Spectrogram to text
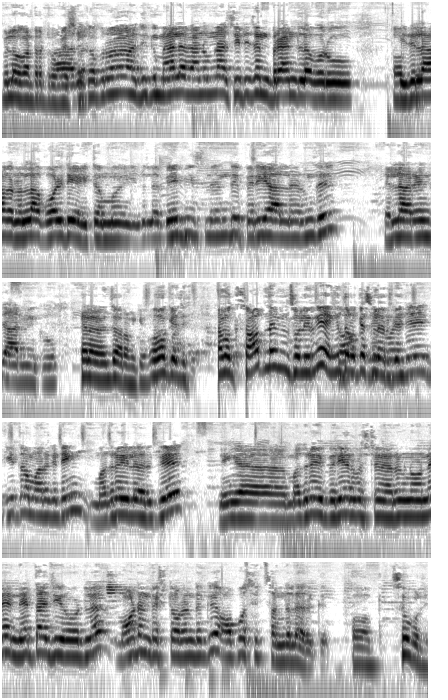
பிலோ ஹண்ட்ரட் ருபீஸ் அதுக்கப்புறம் அதுக்கு மேல வேணும்னா சிட்டிசன் பிராண்ட்ல வரும். இதெல்லாம் நல்லா குவாலிட்டி ஐட்டம் இதுல பேபிஸ்ல இருந்து பெரிய ஆள்ல இருந்து எல்லா ரேஞ்ச் ஆரம்பிக்கும். எல்லாம் வந்து ஆரம்பிக்கும். ஓகே ஜி. நமக்கு ஷாப் நேம் சொல்லிருங்க. எங்க லொகேஷன்ல இருக்கு? கீதா மார்க்கெட்டிங் மதுரையில இருக்கு. நீங்க மதுரை பெரியார் பஸ் ஸ்டாண்ட் இறங்கினோடனே நேதாஜி ரோட்ல மாடர்ன் ரெஸ்டாரண்ட்டுக்கு ஆப்போசிட் சந்தில இருக்கு. Okay super.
